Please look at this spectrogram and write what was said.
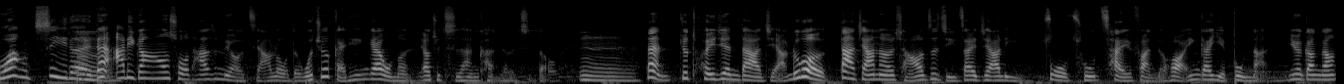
忘记了，嗯、但阿丽刚刚说他是没有加肉的，我觉得改天应该我们要去吃看看才会知道。嗯，但就推荐大家，如果大家呢想要自己在家里做出菜饭的话，应该也不难，因为刚刚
